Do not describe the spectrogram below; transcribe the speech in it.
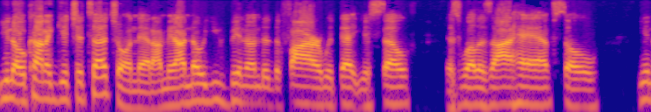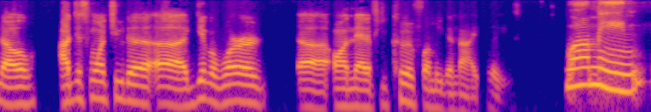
you know, kind of get your touch on that. I mean, I know you've been under the fire with that yourself as well as I have. So, you know, I just want you to uh, give a word uh, on that if you could for me tonight, please. Well, I mean,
